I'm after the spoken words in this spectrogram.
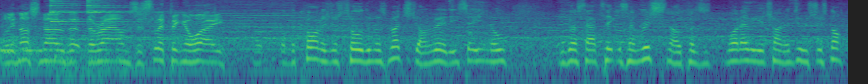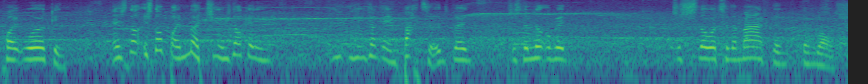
Well, he must know that the rounds are slipping away but the corner just told him as much, John, really. So, you know, you've got to start taking some risks now because whatever you're trying to do is just not quite working. And it's not it's not by much, you know, he's not getting he's not getting battered, but just a little bit just slower to the mark than, than Walsh.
